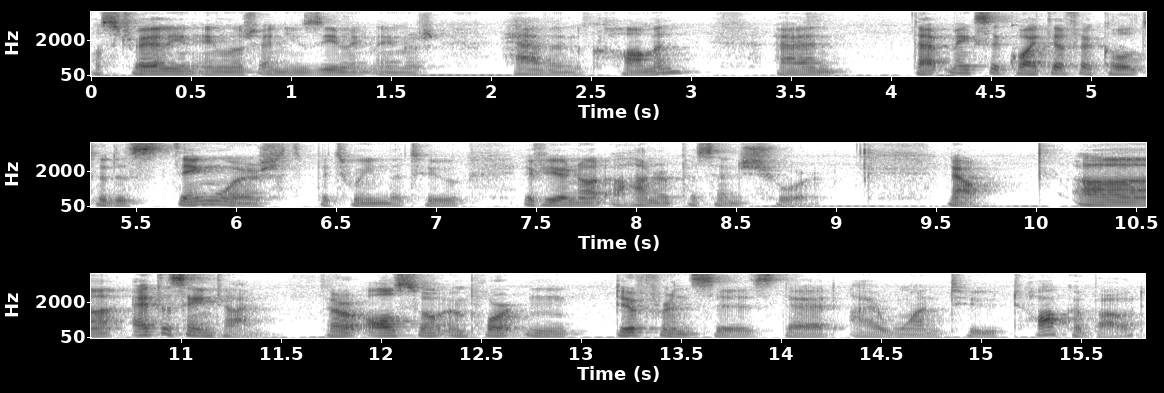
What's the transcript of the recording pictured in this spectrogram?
Australian English and New Zealand English have in common. And that makes it quite difficult to distinguish between the two if you're not 100% sure. Now, uh, at the same time, there are also important differences that I want to talk about.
